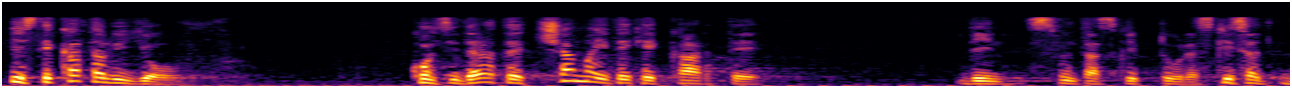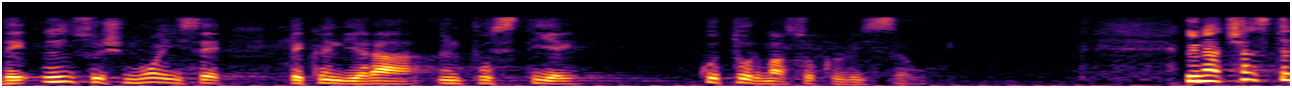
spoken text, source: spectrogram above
Este cartea lui Iov, considerată cea mai veche carte din Sfânta Scriptură, scrisă de însuși Moise pe când era în pustie cu turma socrului său. În această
